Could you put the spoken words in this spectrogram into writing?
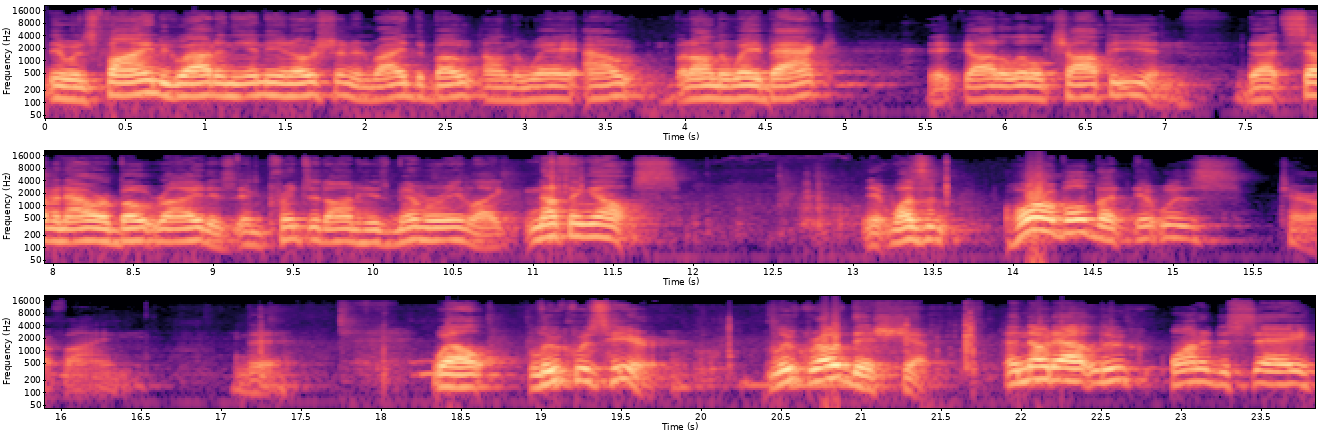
it was fine to go out in the Indian Ocean and ride the boat on the way out, but on the way back, it got a little choppy and that seven hour boat ride is imprinted on his memory like nothing else. It wasn't horrible, but it was terrifying. The, well, Luke was here. Luke rode this ship. And no doubt Luke wanted to say,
